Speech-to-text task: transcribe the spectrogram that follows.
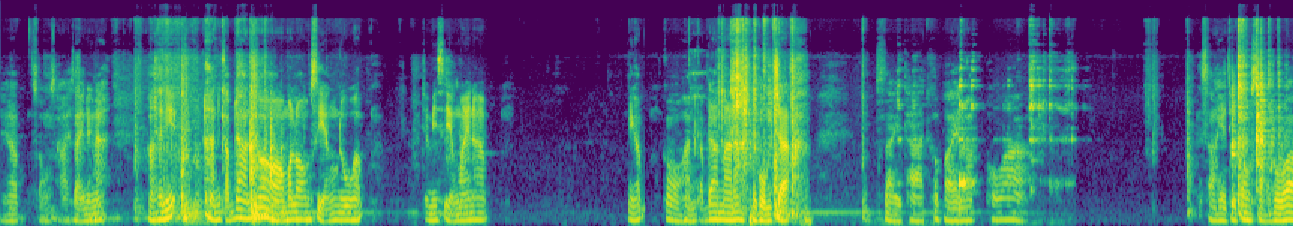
นะครับสองสายสายหนึ่งนะอ่าทีนี้หันกลับด้านก็มาลองเสียงดูครับ จะมีเสียงไหมนะครับ นี่ครับก็หันกลับด้านมานะเดี๋ยวผมจะใส่ถาดเข้าไปนะครับ เพราะว่าสาเหตุที่ต้องใส่เพราะว่า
